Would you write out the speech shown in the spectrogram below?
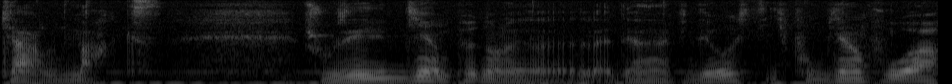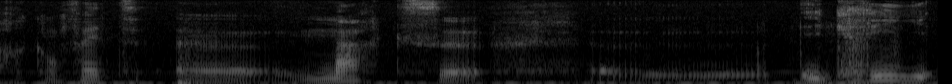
Karl Marx. Je vous ai dit un peu dans la, dernière vidéo, il faut bien voir qu'en fait, euh, Marx écrit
